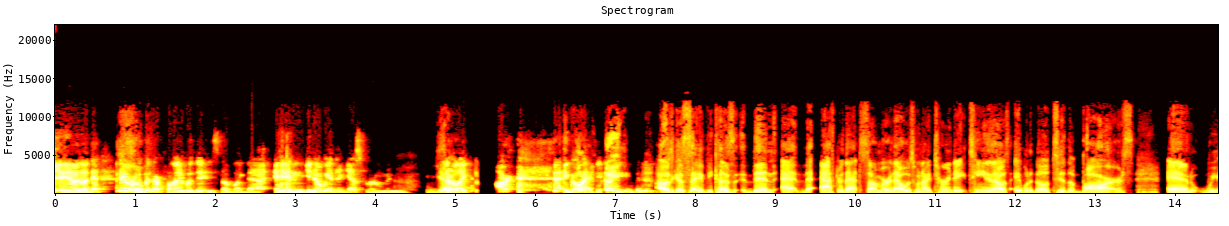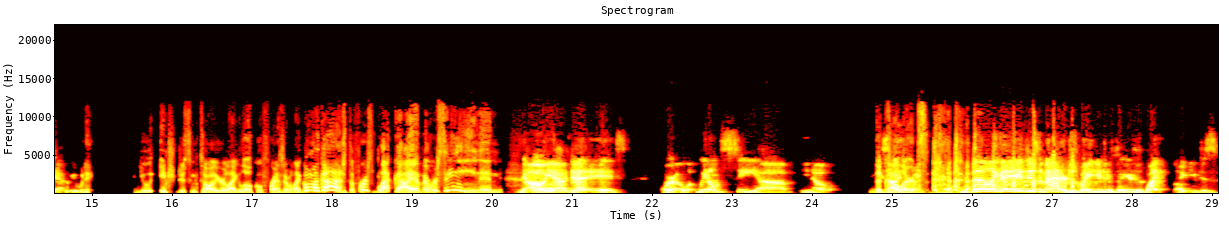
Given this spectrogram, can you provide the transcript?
you know, they, they were open. They're fine with it and stuff like that. And you know, we had a guest room, and Yeah. they're like, "Are go ahead." You know, you can. I was gonna say because then at the, after that summer, that was when I turned 18 and I was able to go to the bars, and we Yeah. we would you would introduce me to all your like local friends. They were like, "Oh my gosh, the first black guy I've ever seen," and Oh yeah, that it's we're we don't see uh you know the colors. Like it doesn't matter. Just wait, you just you're just white. Like you just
